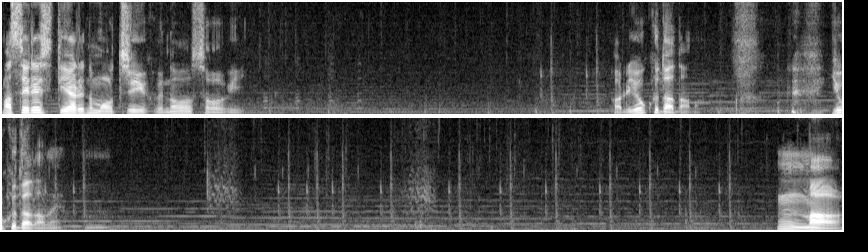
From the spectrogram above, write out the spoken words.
まあ、セレスティアルのモチーフの装備。あれ、ヨクダだな。ヨクダだね。うん、うん、ま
